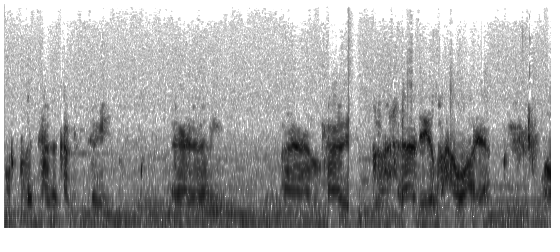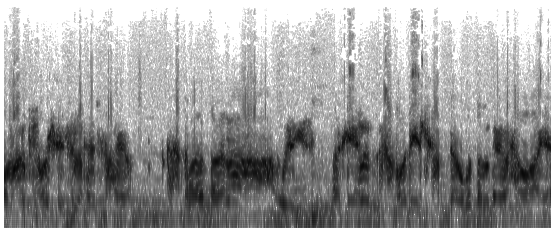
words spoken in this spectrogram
qorqodaada ka dhigtay raadiyo waxa waaye oo maanta hawshiisa la xisaayo caqabado badanaa weligiis laakiin caqabadiisa hadda ugu dambeeya waxa waaye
